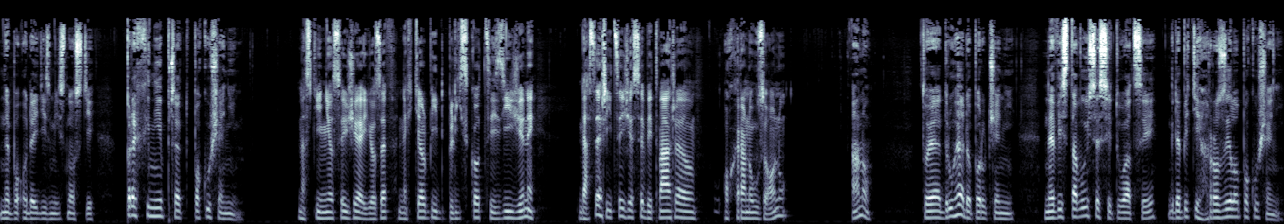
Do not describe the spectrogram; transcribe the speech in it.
nebo odejdi z místnosti. Prchni před pokušením. Nastínil si, že Josef nechtěl být blízko cizí ženy. Dá se říci, že si vytvářel ochranou zónu? Ano, to je druhé doporučení. Nevystavuj se situaci, kde by ti hrozilo pokušení.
